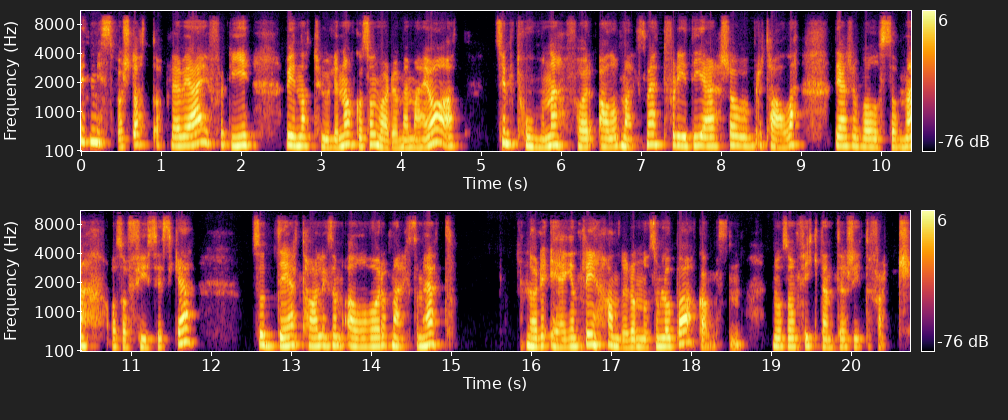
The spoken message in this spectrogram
litt misforstått, opplever jeg, fordi vi naturlig nok, og sånn var det jo med meg òg, at symptomene for all oppmerksomhet, fordi de er så brutale, de er så voldsomme og så fysiske. Så det tar liksom all vår oppmerksomhet. Når det egentlig handler om noe som lå bak angsten, noe som fikk den til å skyte fart.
